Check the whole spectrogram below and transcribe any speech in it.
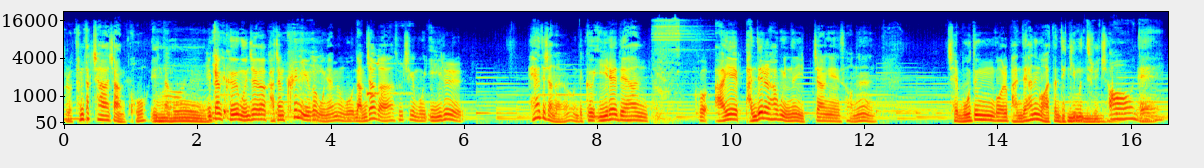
별로 탐탁치 하지 않고 일단 오. 일단 그 문제가 가장 큰 이유가 뭐냐면 뭐 남자가 솔직히 뭐 일을 해야 되잖아요. 근데 그 일에 대한 그 아예 반대를 하고 있는 입장에서는 제 모든 걸 반대하는 것 같다는 느낌은 음. 들죠. 어, 네. 네.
